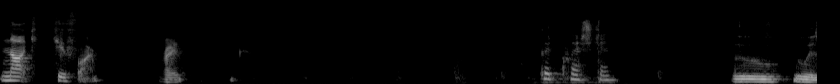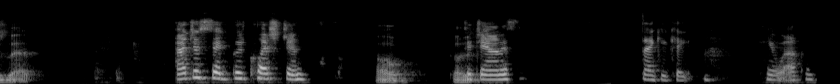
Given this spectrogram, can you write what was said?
not Q farm. Right. Good question. Who, who is that? I just said, good question Oh. To Janice. Thank you, Kate. You're welcome.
